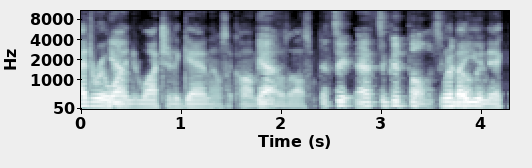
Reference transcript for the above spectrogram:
I had to rewind and watch it again. I was like, oh man, Yeah. that was awesome. That's a that's a good pull. That's What about you. Nick?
